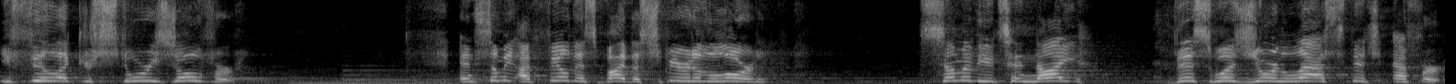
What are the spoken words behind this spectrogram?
You feel like your story's over. And some of I feel this by the Spirit of the Lord. Some of you tonight, this was your last ditch effort.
